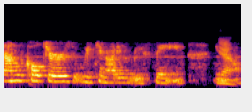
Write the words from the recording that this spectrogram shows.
some cultures we cannot even be seen, you Yeah.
